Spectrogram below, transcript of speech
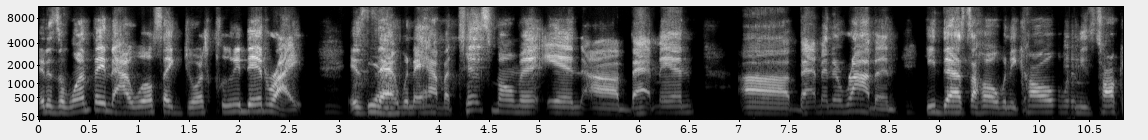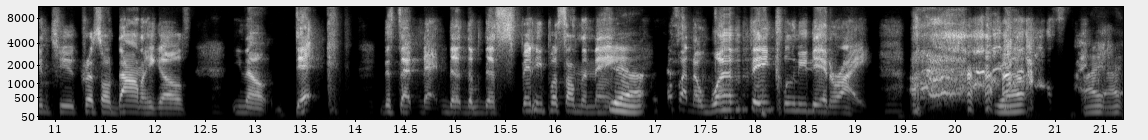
It is the one thing that I will say George Clooney did right. Is Yeah. that when they have a tense moment in uh, Batman, uh, Batman and Robin, he does the whole when he called when he's talking to Chris O'Donnell, he goes, you know, Dick. This that, that the, the the spin he puts on the name. yeah, That's like the one thing Clooney did right. yeah. I I,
